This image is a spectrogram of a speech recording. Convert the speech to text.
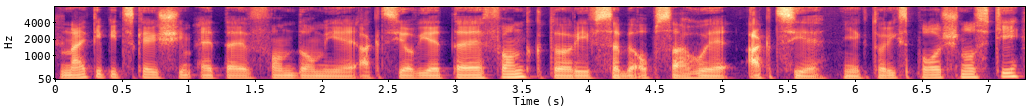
Najtypickejším ETF fondom je akciový ETF fond, ktorý v sebe obsahuje akcie niektorých spoločností.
